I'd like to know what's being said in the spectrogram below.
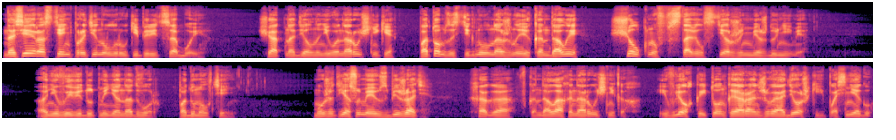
На сей раз Тень протянул руки перед собой. Чат надел на него наручники, потом застегнул ножные кандалы, щелкнув, вставил стержень между ними. «Они выведут меня на двор», — подумал Тень. «Может, я сумею сбежать?» Ага, в кандалах и наручниках, и в легкой тонкой оранжевой одежке, и по снегу.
